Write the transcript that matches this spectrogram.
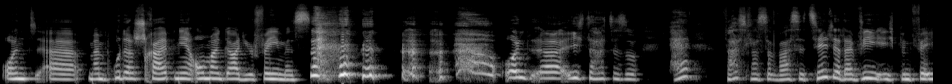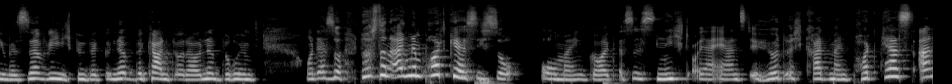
und äh, mein Bruder schreibt mir, oh my God, you're famous. und äh, ich dachte so, hä? Was, was, was erzählt er da? Wie, ich bin famous, ne? Wie, ich bin be ne, bekannt oder ne, berühmt. Und er so, du hast deinen eigenen Podcast. Ich so, oh mein Gott, es ist nicht euer Ernst. Ihr hört euch gerade meinen Podcast an.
